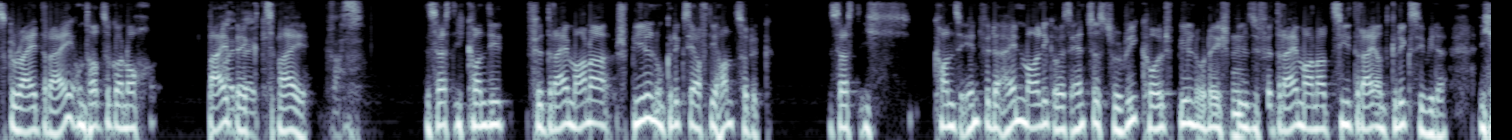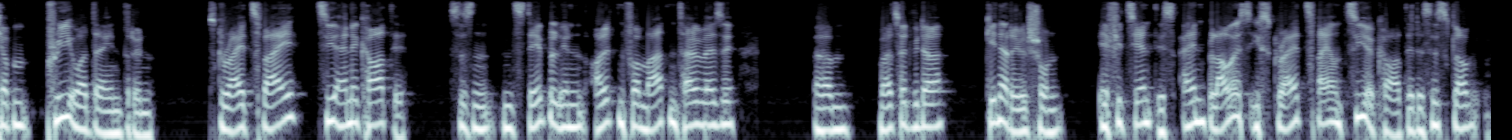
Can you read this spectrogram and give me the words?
Scry 3 und hat sogar noch Buyback, 2. Krass. Das heißt, ich kann die für drei Mana spielen und kriege sie auf die Hand zurück. Das heißt, ich kann sie entweder einmalig als Ancestral Recall spielen oder ich spiele hm. sie für drei Mana, ziehe drei und kriege sie wieder. Ich habe ein Preordain drin. Scry 2, ziehe eine Karte. Das ist ein, ein Staple in alten Formaten teilweise, ähm, weil es halt wieder generell schon effizient ist. Ein blaues, ich scry 2 und ziehe Karte. Das ist, glaube ich,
